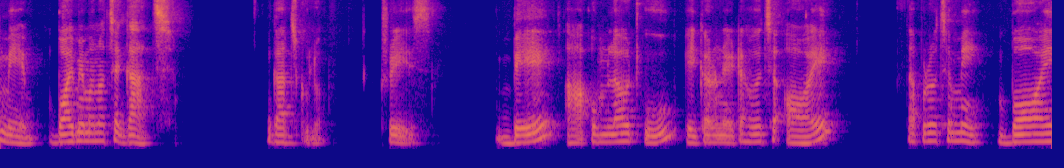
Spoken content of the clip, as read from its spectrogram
মে বয় মে মানে হচ্ছে গাছ, গাছগুলো ট্রিজ বে, আ উমলাউট উ, এই কারণে এটা হচ্ছে অয়, তারপর হচ্ছে মে বয়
